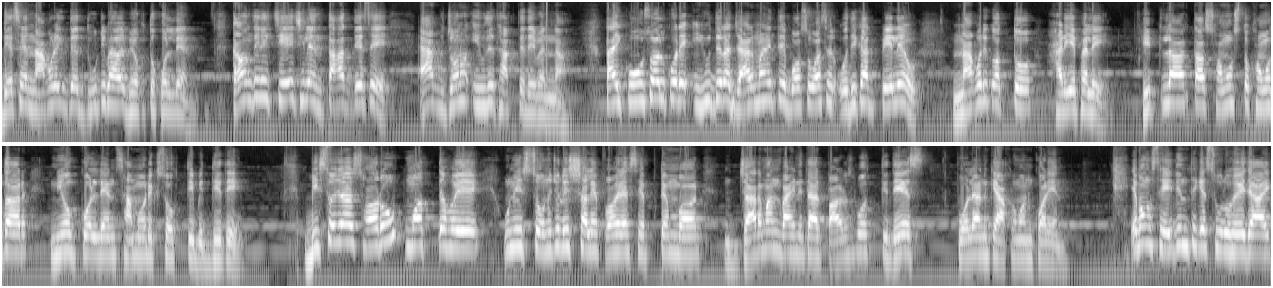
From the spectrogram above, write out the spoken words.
দেশের নাগরিকদের দুটিভাবে বিভক্ত করলেন। কারণ তিনি চেয়েছিলেন তার দেশে একজন ইহুদি থাকতে দেবেন না। তাই কৌশল করে ইহুদিরা জার্মানিতে বসবাসের অধিকার পেলেও নাগরিকত্ব হারিয়ে ফেলে। হিটলার তার সমস্ত ক্ষমতার নিয়োগ করলেন সামরিক শক্তি বৃদ্ধিতে। বিশ্বজয় স্বরূপ মত্তে হয়ে উনিশশো উনচল্লিশ সালে পহেলা সেপ্টেম্বর জার্মান বাহিনী তার পার্শ্ববর্তী দেশ পোল্যান্ডকে আক্রমণ করেন। এবং সেই দিন থেকে শুরু হয়ে যায়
